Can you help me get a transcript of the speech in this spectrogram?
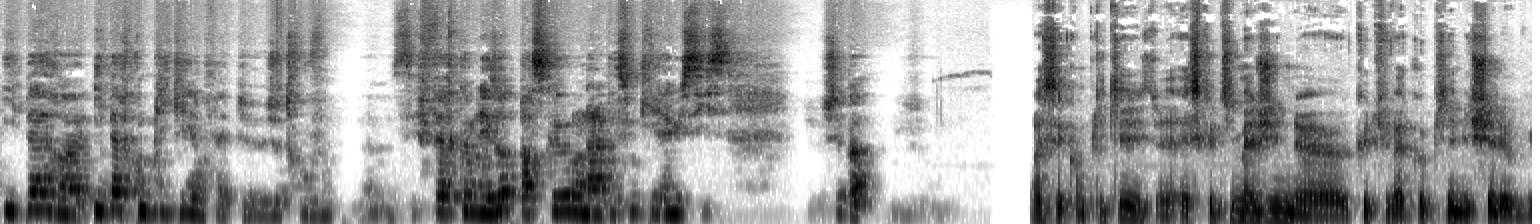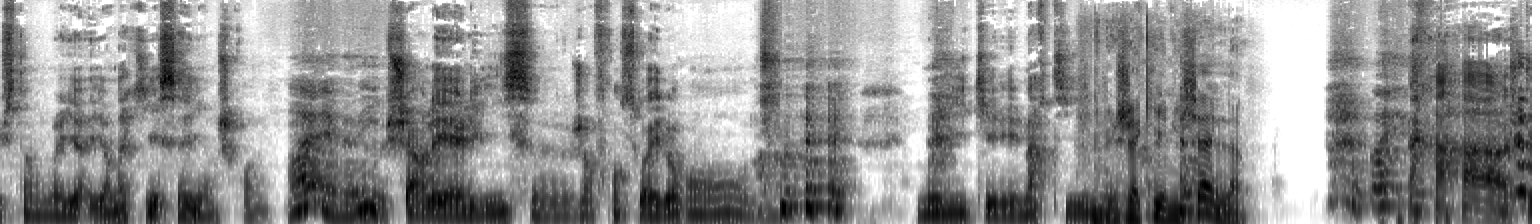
hyper hyper compliqué en fait, je trouve. C'est faire comme les autres parce qu'on a l'impression qu'ils réussissent. Je sais pas. Ouais, c'est compliqué. Est-ce que tu imagines euh, que tu vas copier Michel et Augustin? Il y, en a qui essayent, hein, je crois. Ouais, bah oui. Euh, Charles et Alice, euh, Jean-François et Laurent, Monique et Martine. Jackie et Michel. Ah, je te,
